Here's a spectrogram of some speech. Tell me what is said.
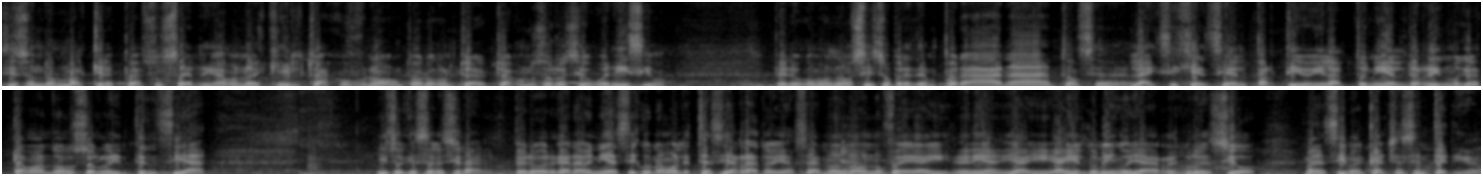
si eso es normal que les pueda suceder, digamos, no es que el trabajo, no, todo lo contrario, el trabajo de nosotros ha sido buenísimo. Pero como no se hizo pretemporada, nada, entonces la exigencia del partido y el alto nivel de ritmo que le estamos dando a nosotros, la intensidad, hizo que se lesionaran. Pero Vergara venía así con una molestia hacía rato ya, o sea, no, no, no fue ahí, venía. Y ahí, ahí el domingo ya recrudeció, más encima en cancha sintética.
